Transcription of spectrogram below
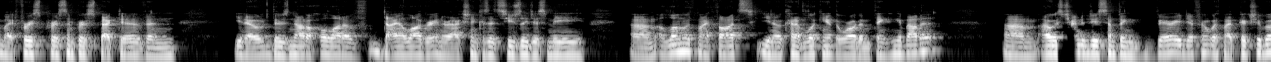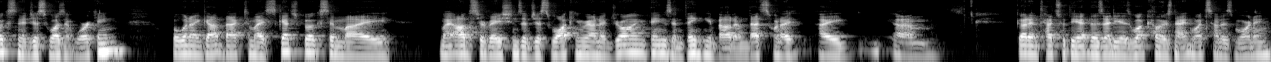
my first person perspective and you know there's not a whole lot of dialogue or interaction because it's usually just me um, alone with my thoughts, you know, kind of looking at the world and thinking about it. Um, I was trying to do something very different with my picture books and it just wasn't working. But when I got back to my sketchbooks and my my observations of just walking around and drawing things and thinking about them, that's when I, I um, got in touch with the, those ideas, what colors night and what sound is morning.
